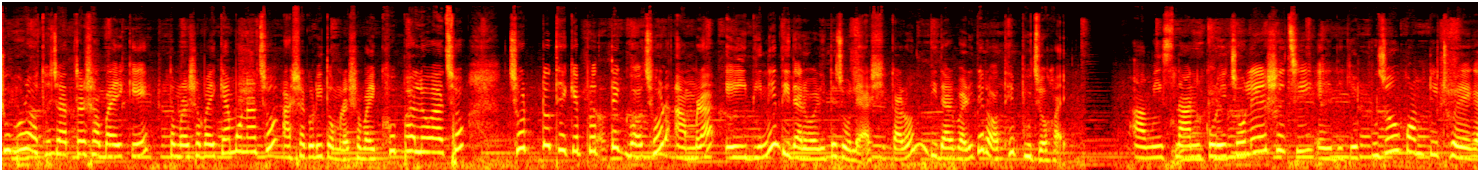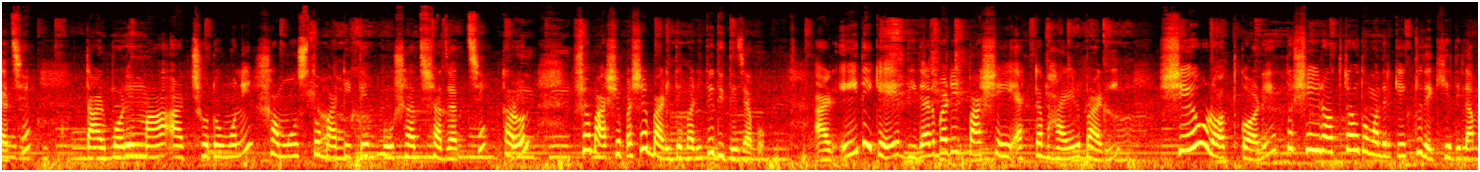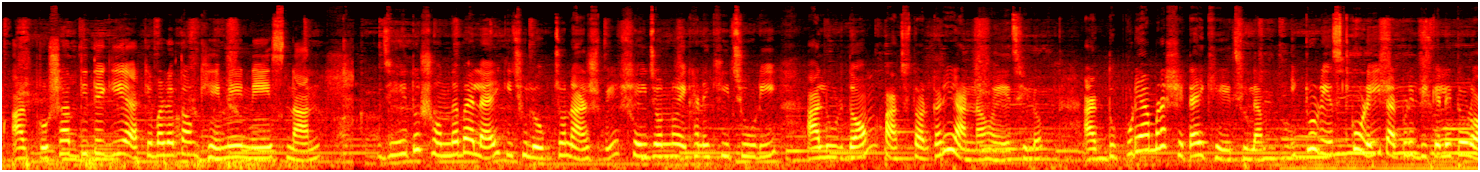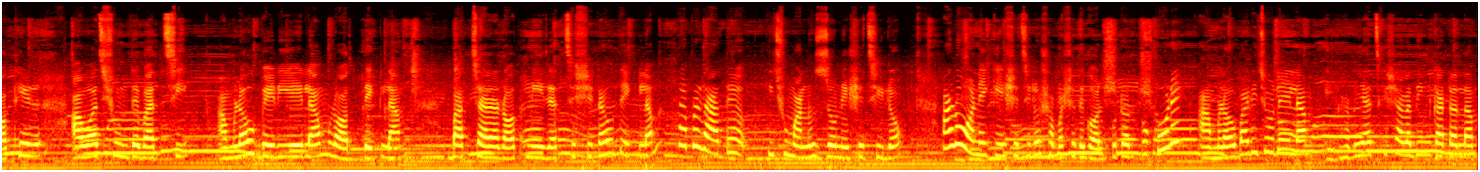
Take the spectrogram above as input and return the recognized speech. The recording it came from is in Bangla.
শুভ রথযাত্রা সবাইকে। তোমরা সবাই কেমন আছো? আশা করি তোমরা সবাই খুব ভালো আছো। ছোট্ট থেকে প্রত্যেক বছর আমরা এই দিনে দিদার বাড়িতে চলে আসি, কারণ দিদার বাড়িতে রথে পুজো হয়। আমি স্নান করে চলে এসেছি, এইদিকে পুজোও কমপ্লিট হয়ে গেছে। তারপরে মা আর ছোটোমণি সমস্ত বাটিতে প্রসাদ সাজাচ্ছে, কারণ সব আশেপাশে বাড়িতে বাড়িতে দিতে যাব। আর এইদিকে দিদার বাড়ির পাশে একটা ভাইয়ের বাড়ি, সেও রথ করে, তো সেই রথটাও তোমাদেরকে একটু দেখিয়ে দিলাম। আর প্রসাদ দিতে গিয়ে একেবারে তো ঘেমে নে স্নান। যেহেতু সন্ধ্যাবেলায় কিছু লোকজন আসবে, সেই জন্য এখানে খিচুড়ি, আলুর দম, পাঁচ তরকারি রান্না হয়েছিল। আর দুপুরে আমরা সেটাই খেয়েছিলাম। একটু রেস্ট করেই তারপরে বিকেলে তো রথের আওয়াজ শুনতে পাচ্ছি। আমরাও বেরিয়ে এলাম, রথ দেখলাম, বাচ্চারা রথ নিয়ে যাচ্ছে সেটাও দেখলাম। তারপরে রাতে কিছু মানুষজন এসেছিল আরও অনেকে এসেছিল সবার সাথে গল্প টল্প করে। আমরাও বাড়ি চলে এলাম এইভাবেই আজকে সারাদিন কাটালাম।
